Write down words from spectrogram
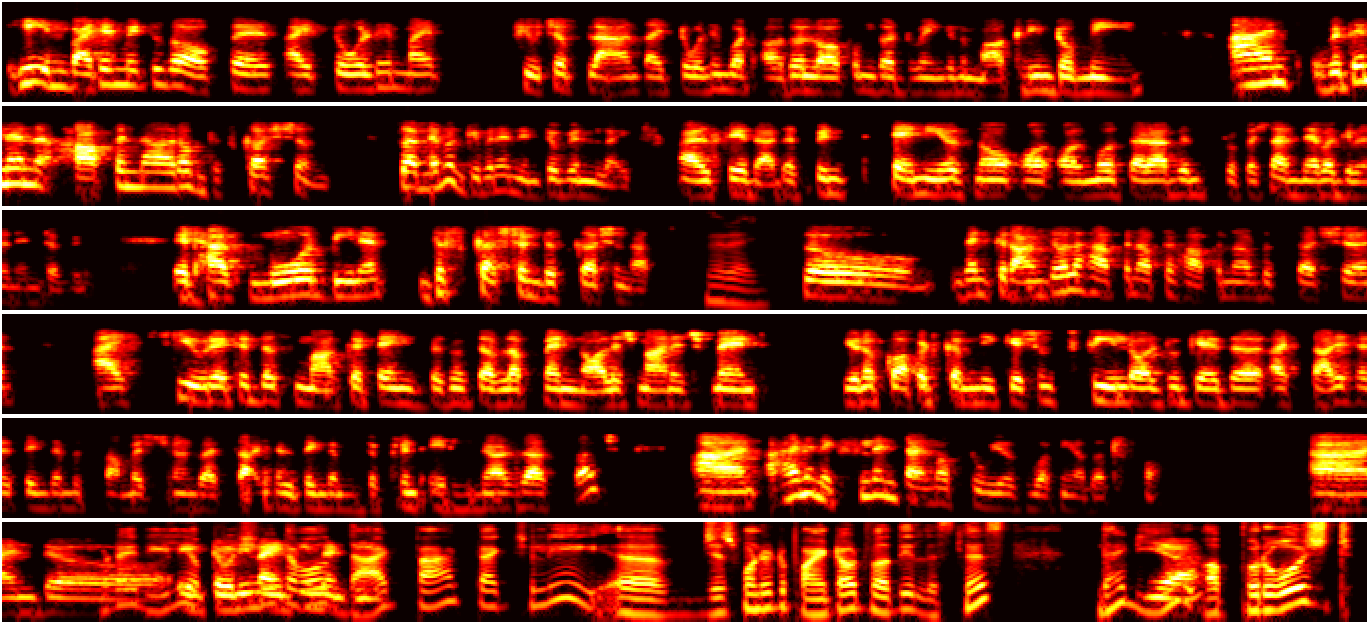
He invited me to the office. I told him my future plans. I told him what other law firms are doing in the marketing domain. And within an half an hour of discussion, so I've never given an interview in life. I'll say that. It's been 10 years now, or almost that I've been professional. I've never given an interview. It has more been a discussion, discussion. Right. So when Karanjawala happened after half an hour discussion, I curated this marketing, business development, knowledge management, you know, corporate communications field altogether. I started helping them with submissions. I started helping them in different arenas as such. And I had an excellent time of two years working at that firm. And uh, what I really appreciate about that fact, actually, uh, just wanted to point out for the listeners that you yeah. approached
